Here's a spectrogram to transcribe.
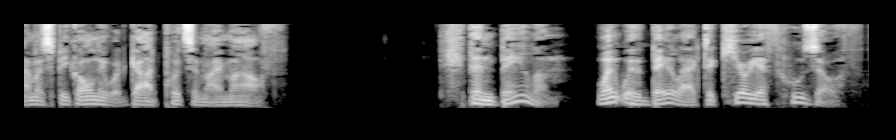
i must speak only what god puts in my mouth. Then balaam went with balak to kiriath huzoth.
